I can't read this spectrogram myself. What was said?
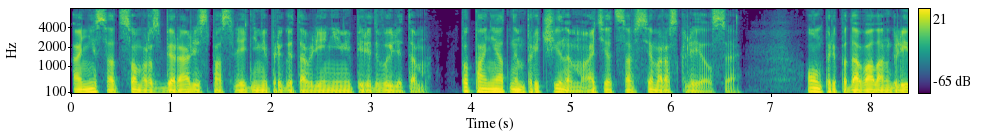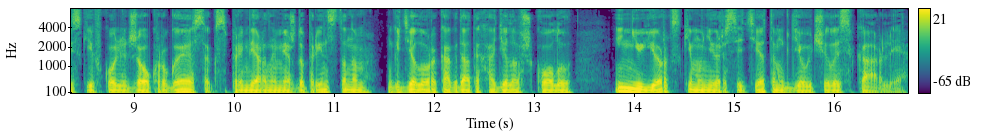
Они с отцом разбирались с последними приготовлениями перед вылетом. По понятным причинам отец совсем расклеился. Он преподавал английский в колледже округа Эссекс, примерно между Принстоном, где Лора когда-то ходила в школу, и Нью-Йоркским университетом, где училась Карли.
